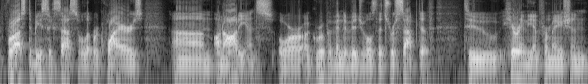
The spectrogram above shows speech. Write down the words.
for us to be successful, it requires um, an audience or a group of individuals that's receptive to hearing the information,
